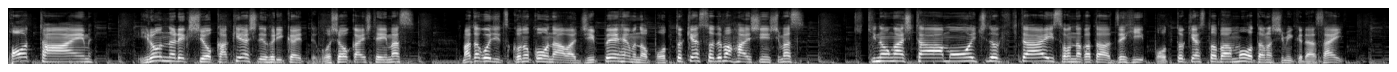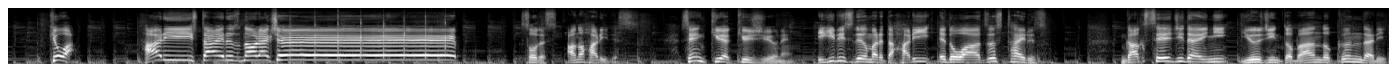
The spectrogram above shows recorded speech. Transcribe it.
Pod Time いろんな歴史を駆け足で振り返ってご紹介しています。また後日このコーナーは ZIPFM のポッドキャストでも配信します。き逃したもう一度聞きたいそんな方はぜひポッドキャスト版もお楽しみください。今日はハリー・スタイルズの歴史そうです。あのハリーです。1994年イギリスで生まれたハリー・エドワーズ・スタイルズ。学生時代に友人とバンド組んだり、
